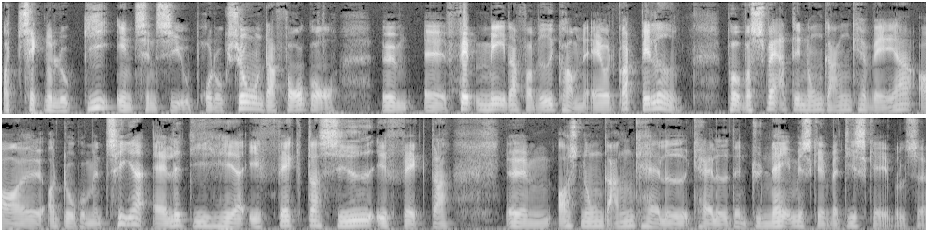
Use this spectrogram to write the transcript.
og teknologiintensive produktion, der foregår 5 øh, fem meter fra vedkommende, er jo et godt billede på, hvor svært det nogle gange kan være at, øh, at dokumentere alle de her effekter, sideeffekter, øh, også nogle gange kaldet, kaldet den dynamiske værdiskabelse.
